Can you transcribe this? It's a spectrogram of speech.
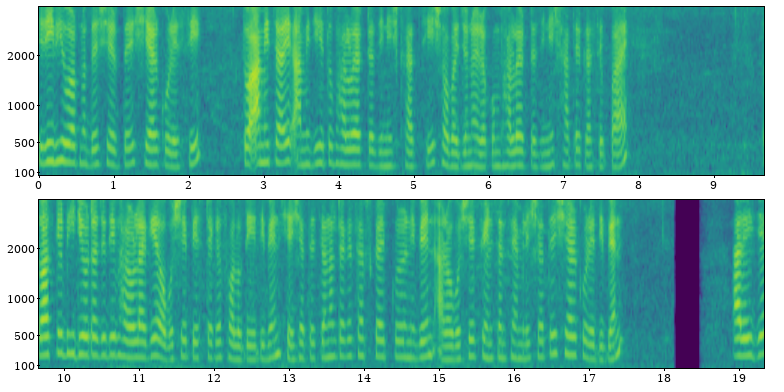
রিভিউ আপনাদের সাথে শেয়ার করেছি। তো আমি চাই, আমি যেহেতু ভালো একটা জিনিস খাচ্ছি, সবাই যেন এরকম ভালো একটা জিনিস হাতের কাছে পায়। তো আজকের ভিডিওটা যদি ভালো লাগে, অবশ্যই পেজটাকে ফলো দিয়ে দিবেন। সেই সাথে চ্যানেলটাকে সাবস্ক্রাইব করে নেবেন আর অবশ্যই ফ্রেন্ডস অ্যান্ড ফ্যামিলির সাথে শেয়ার করে দিবেন। আর এই যে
